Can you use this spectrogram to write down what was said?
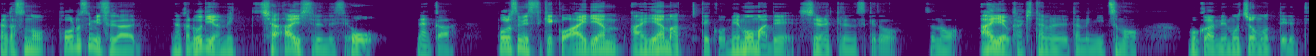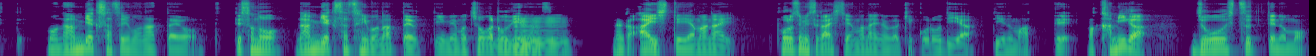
なんかそのポール・スミスが、なんかロディアめっちゃ愛してるんですよ。ほなんか、ポール・スミスって結構アイディア、アイディアマってこうメモまで知られてるんですけど、その、アイディアを書き溜めるためにいつも僕はメモ帳を持ってるって言って、もう何百冊にもなったよって言って、その何百冊にもなったよっていうメモ帳がロディアなんですよ。うんなんか愛してやまない、ポール・スミスが愛してやまないのが結構ロディアっていうのもあって、まあ、紙が上質ってのも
